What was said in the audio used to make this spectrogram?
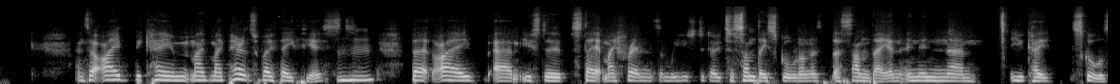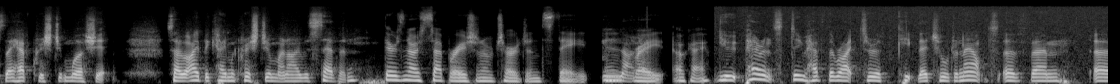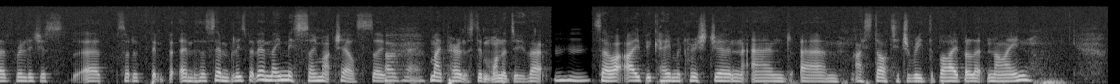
And so I became, my, my parents were both atheists, mm-hmm. but I um, used to stay at my friends and we used to go to Sunday school on a, a Sunday. And, and in um, UK schools, they have Christian worship. So I became a Christian when I was seven. There's no separation of church and state. In, no. Right. Okay. You Parents do have the right to keep their children out of um, uh, religious uh, sort of um, assemblies, but then they miss so much else. So okay. my parents didn't want to do that. Mm-hmm. So I became a Christian and um, I started to read the Bible at nine.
